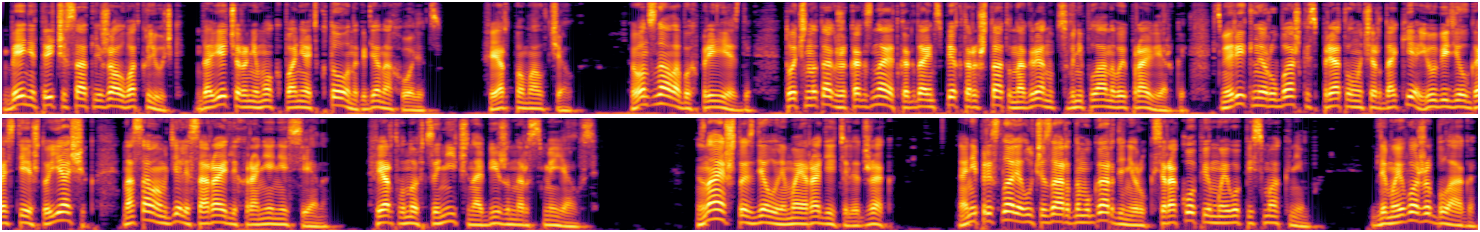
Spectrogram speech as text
Бенни три часа отлежал в отключке, до вечера не мог понять, кто он и где находится. Ферд помолчал. Он знал об их приезде, точно так же, как знает, когда инспекторы штата нагрянут с внеплановой проверкой. Смирительные рубашки спрятал на чердаке и убедил гостей, что ящик на самом деле сарай для хранения сена. Ферд вновь цинично, обиженно рассмеялся. Знаешь, что сделали мои родители, Джек? Они прислали лучезарному Гардинеру ксерокопию моего письма к ним. Для моего же блага,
